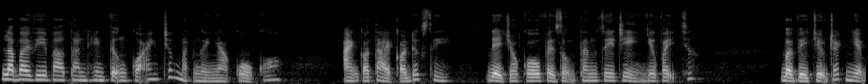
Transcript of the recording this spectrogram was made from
là bởi vì bảo toàn hình tượng của anh trước mặt người nhà của cô. Anh có tài có đức gì để cho cô phải dụng tâm duy trì như vậy chứ? Bởi vì chịu trách nhiệm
